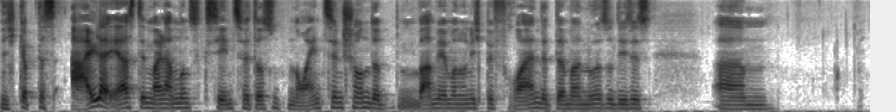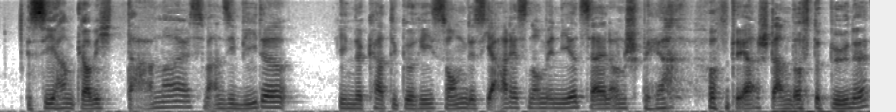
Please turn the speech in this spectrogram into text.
ich glaube, das allererste Mal haben wir uns gesehen 2019 schon, da waren wir aber noch nicht befreundet, da war nur so dieses, ähm, sie haben, glaube ich, damals, waren sie wieder in der Kategorie Song des Jahres nominiert, Seil und Speer. Und der stand auf der Bühne,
